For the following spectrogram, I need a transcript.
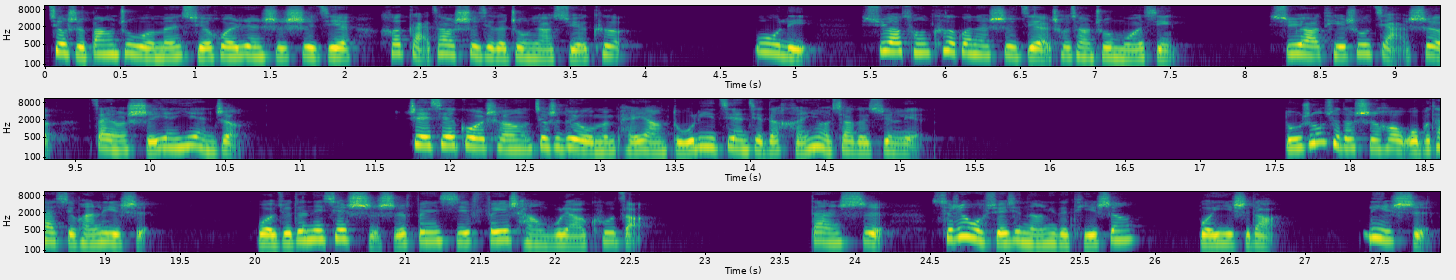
就是帮助我们学会认识世界和改造世界的重要学科。物理需要从客观的世界抽象出模型，需要提出假设，再用实验验证。这些过程就是对我们培养独立见解的很有效的训练。读中学的时候，我不太喜欢历史，我觉得那些史实分析非常无聊枯燥。但是随着我学习能力的提升，我意识到历史。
